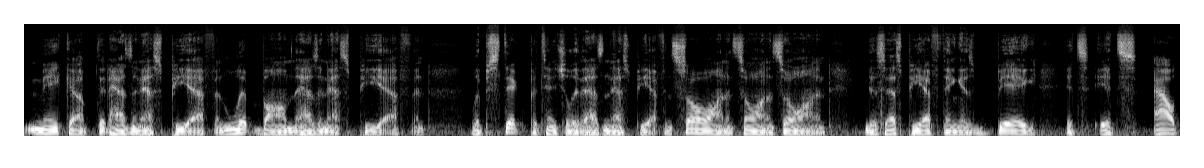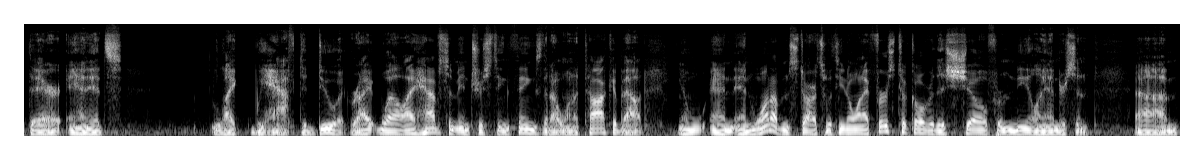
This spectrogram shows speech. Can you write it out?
makeup that has an SPF and lip balm that has an SPF and lipstick potentially that has an SPF, and so on and so on and so on. And this SPF thing is big. It's it's out there, and it's like we have to do it, right? Well, I have some interesting things that I want to talk about, and and and one of them starts with you know when I first took over this show from Neil Anderson. Um,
